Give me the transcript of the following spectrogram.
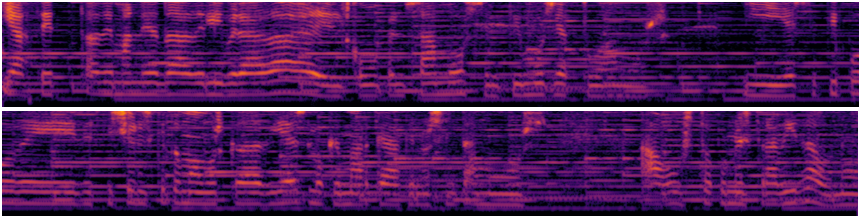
y acepta de manera deliberada el cómo pensamos, sentimos y actuamos. Y ese tipo de decisiones que tomamos cada día es lo que marca que nos sintamos a gusto con nuestra vida o no.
